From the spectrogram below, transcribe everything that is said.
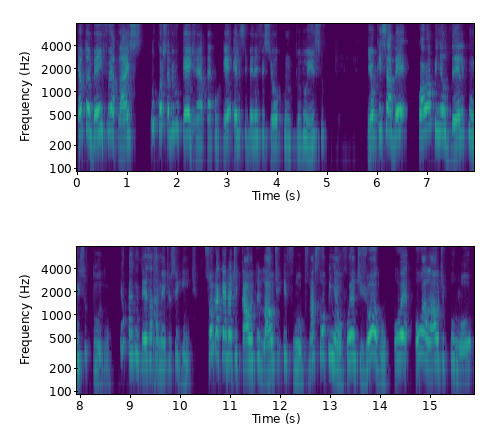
Eu também fui atrás do coach da Vivo Cage, né? Até porque ele se beneficiou com tudo isso. E eu quis saber qual a opinião dele com isso tudo? Eu perguntei exatamente o seguinte: sobre a quebra de cal entre Loud e Fluxo, na sua opinião, foi antijogo ou, é, ou a Loud pulou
